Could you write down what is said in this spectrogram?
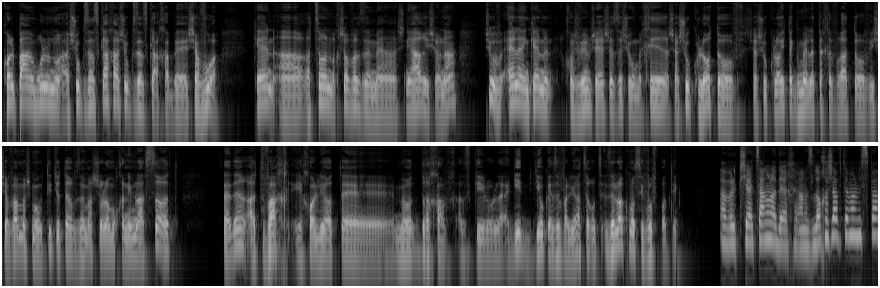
כל פעם אמרו לנו, השוק זז ככה, השוק זז ככה, בשבוע. כן, הרצון לחשוב על זה מהשנייה הראשונה, שוב, אלא אם כן חושבים שיש איזשהו מחיר, שהשוק לא טוב, שהשוק לא יתגמל את החברה טוב, היא שווה משמעותית יותר וזה משהו שלא מוכנים לעשות, בסדר? הטווח יכול להיות אה, מאוד רחב, אז כאילו להגיד בדיוק איזה ווליואציה רוצה, זה לא כמו סיבוב פרטי. אבל כשיצאנו לדרך, ערן, אז לא חשבתם על מספר?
